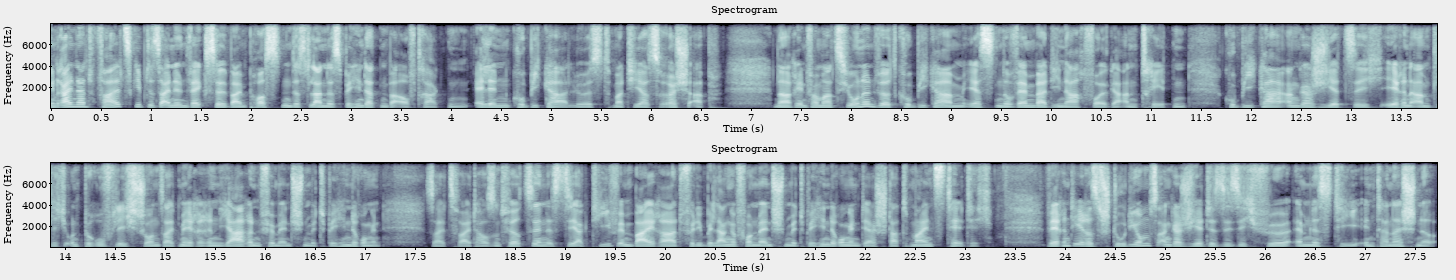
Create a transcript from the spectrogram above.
In Rheinland-Pfalz gibt es einen Wechsel beim Posten des Landesbehindertenbeauftragten. Ellen Kubika löst Matthias Rösch ab. Nach Informationen wird Kubika am 1. November die Nachfolge antreten. Kubika engagiert sich ehrenamtlich und beruflich schon seit mehreren Jahren für Menschen mit Behinderungen. Seit 2014 ist sie aktiv im Beirat für die Belange von Menschen mit Behinderungen der Stadt Mainz tätig. Während ihres Studiums engagierte sie sich für Amnesty International.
